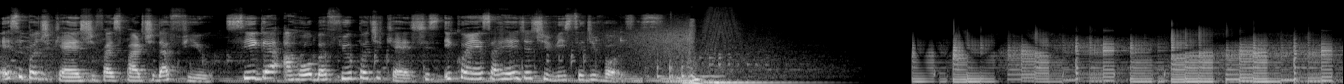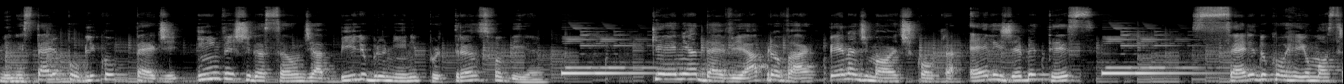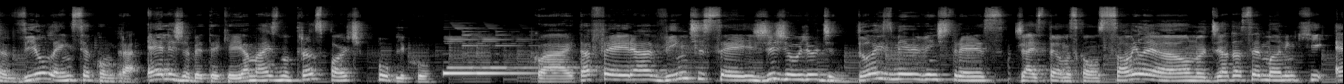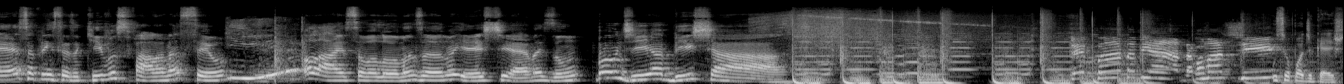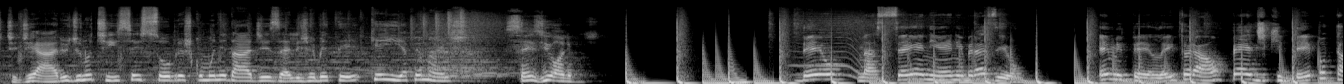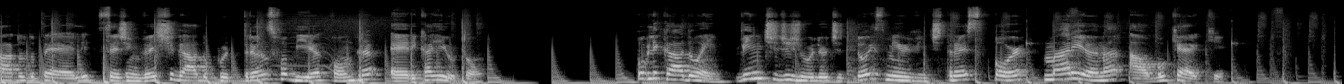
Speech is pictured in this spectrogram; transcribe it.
Esse podcast faz parte da FIO. Siga arroba FIO Podcasts e conheça a rede ativista de vozes. Ministério Público pede investigação de Abílio Brunini por transfobia. Quênia deve aprovar pena de morte contra LGBTs. Série do Correio mostra violência contra LGBTQIA+, no transporte público. Quarta-feira, 26 de julho de 2023. Já estamos com o Sol em Leão no dia da semana em que essa princesa que vos fala nasceu. Olá, eu sou a Lua Manzano e este é mais um Bom Dia Bicha! Viada, vamos assim! O seu podcast diário de notícias sobre as comunidades LGBT QIAP+. Seis e ônibus. Deu na CNN Brasil. MP Eleitoral pede que deputado do PL seja investigado por transfobia contra Erika Hilton. Publicado em 20 de julho de 2023 por Mariana Albuquerque.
